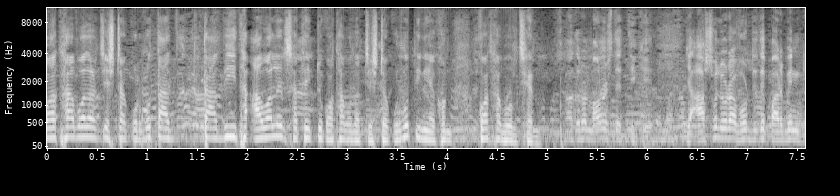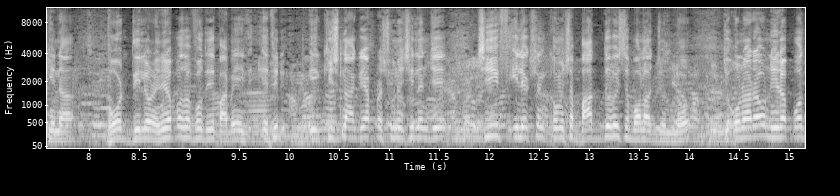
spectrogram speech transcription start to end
কথা বলার চেষ্টা করব। তাবিথ আওয়ালের সাথে একটু কথা বলার চেষ্টা করব, তিনি এখন কথা বলছেন। সাধারণ মানুষদের থেকে যে আসলে ওরা ভোট দিতে পারবেন কিনা, ভোট দিলে ওরা ভোট দিতে পারবেন। কিছু আগে আপনারা শুনেছিলেন যে চিফ ইলেকশন কমিশন বাধ্য হয়েছে বলার জন্য যে ওনারাও নিরাপদ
